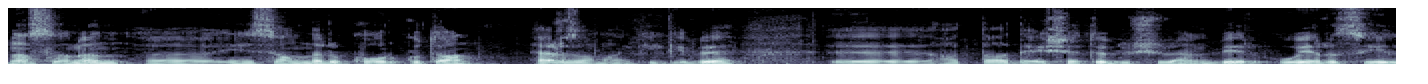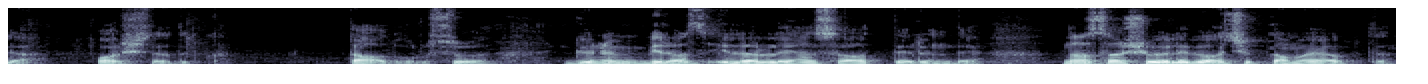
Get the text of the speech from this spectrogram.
NASA'nın e, insanları korkutan her zamanki gibi e, hatta dehşete düşüren bir uyarısıyla başladık. Daha doğrusu günün biraz ilerleyen saatlerinde. NASA şöyle bir açıklama yaptı.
